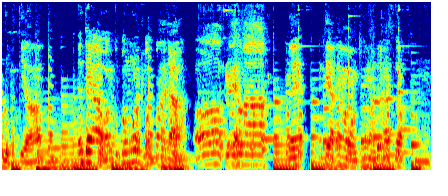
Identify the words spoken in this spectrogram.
불러볼게요. 현태야 왕뚜껑 먹- 먹방하자. 어 그래 형아 그래 현태야 형아 왕뚜껑 만들어놨어. 음,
